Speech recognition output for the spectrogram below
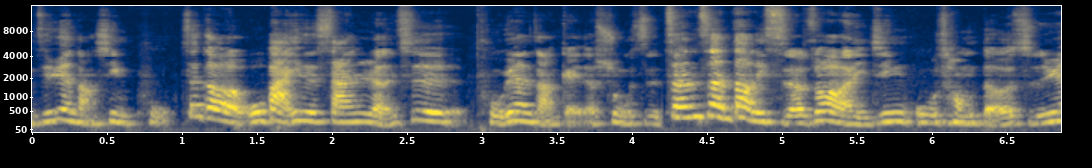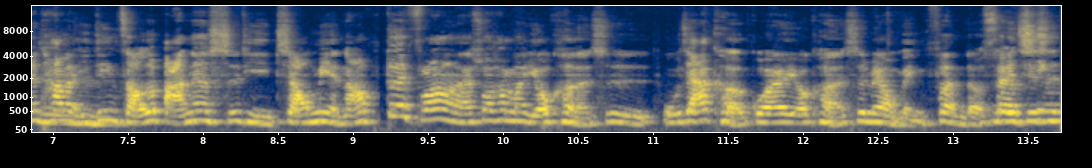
你是院长姓朴，这个五百一十三人是朴院长给的数字，真正到底死了多少人已经无从得知，因为他们已经早就把那个尸体消灭，然后对弗朗人来说，他们有可能是无家可归，有可能是没有名分的，所以其实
